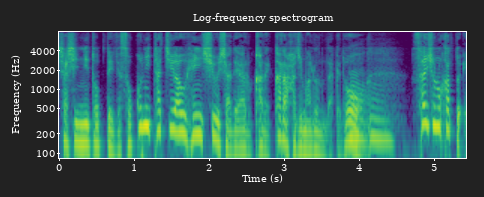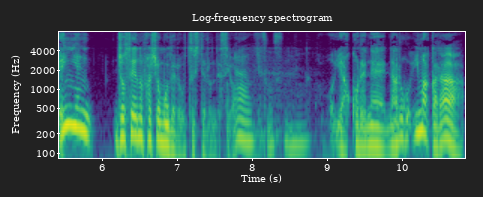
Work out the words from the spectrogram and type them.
写真に撮っていて、そこに立ち会う編集者である彼から始まるんだけど、うんうん最初のカット延々女性のファッションモデルを写してるんですよ。すね。いや、これね、なるほど、今から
